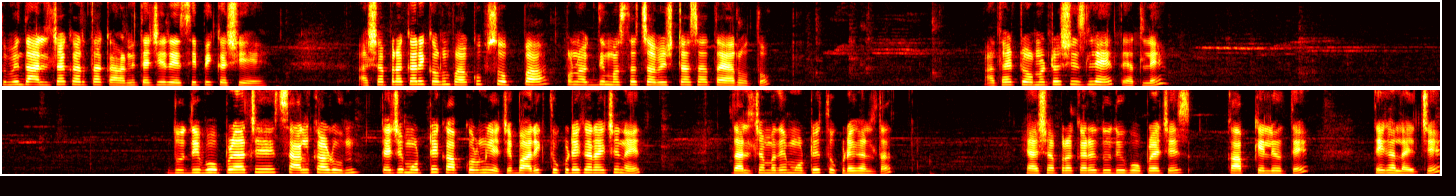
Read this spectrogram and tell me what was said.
तुम्ही दालचा करता का आणि त्याची रेसिपी कशी आहे? अशा प्रकारे करून पहा. खूप सोप्पा पण अगदी मस्त चविष्ट असा तयार होतो. आता हे टोमॅटो शिजले त्यातले. दुधी भोपळ्याचे साल काढून त्याचे मोठे काप करून घ्यायचे. बारीक तुकडे करायचे नाहीत. दालच्यामध्ये मोठे तुकडे घालतात. हे अशा प्रकारे दुधी भोपळ्याचे काप केले होते. ते घालायचे.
